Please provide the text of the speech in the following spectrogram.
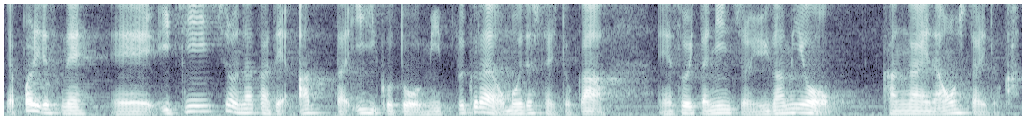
やっぱりですね、えー、一日の中であったいいことを3つくらい思い出したりとか、えー、そういった認知の歪みを考え直したりとか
